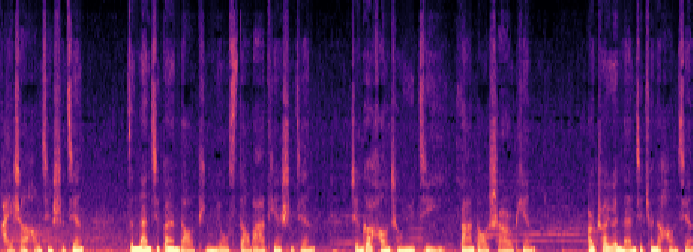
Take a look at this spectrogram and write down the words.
海上航行时间，在南极半岛停留四到八天时间，整个航程预计八到十二天，而穿越南极圈的航线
